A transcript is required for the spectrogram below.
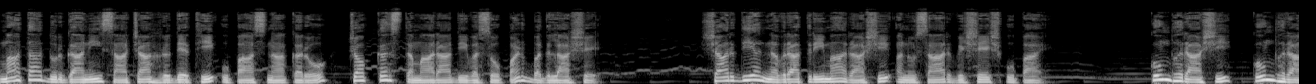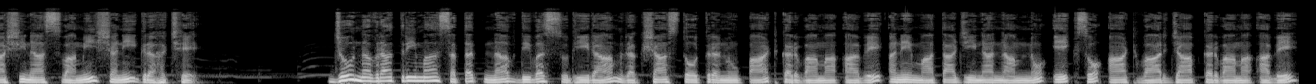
માતા દુર્ગાની સાચા હૃદયથી ઉપાસના કરો. ચોક્કસ તમારા દિવસો પણ બદલાશે. શારદીય નવરાત્રિમાં રાશિ અનુસાર વિશેષ ઉપાય. કુંભ રાશિ, કુંભ રાશિના સ્વામી શનિ ગ્રહ છે. જો નવરાત્રિમાં સતત નવ દિવસ સુધી રામ રક્ષા સ્તોત્રનું પાઠ કરવામાં આવે અને માતાજીના નામનો એકસો આઠ વાર જાપ કરવામાં આવે,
